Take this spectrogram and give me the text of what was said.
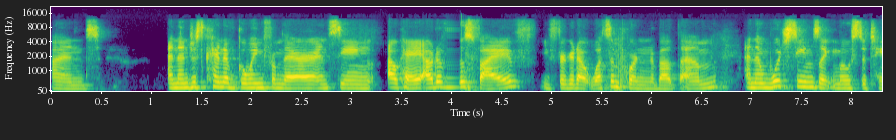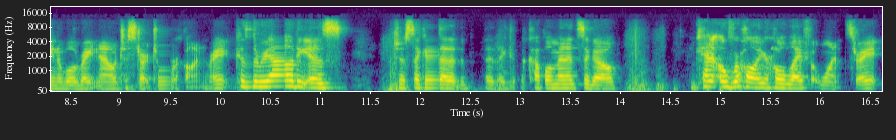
And and then just kind of going from there and seeing okay out of those five you figured out what's important about them and then which seems like most attainable right now to start to work on right? Because the reality is just like i said uh, uh, like a couple minutes ago you can't overhaul your whole life at once right?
